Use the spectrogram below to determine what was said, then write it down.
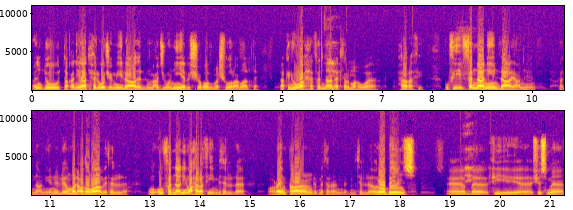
عنده تقنيات حلوة جميلة هذا المعجونية بالشغل مشهورة مالته. لكن هو فنان أكثر ما هو حرفي. وفي فنانين لا يعني فنانين اللي هم العظماء مثل وفنانين وحرفيين مثل ريمبراند مثلا مثل روبنز آه، في آه، شو اسمه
